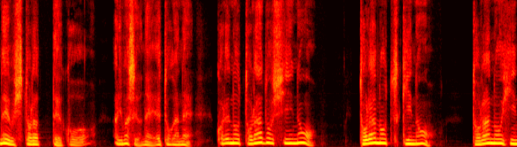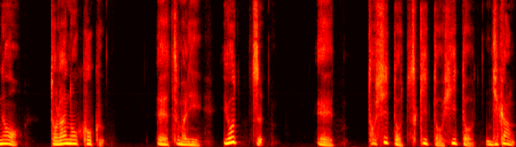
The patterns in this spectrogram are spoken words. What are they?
ね牛虎ってこうありますよね干支がね。これの寅年の虎の月の虎の日の虎の刻、えーつまり4つ、えー年と月と日と時間。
